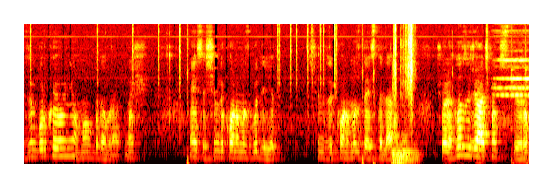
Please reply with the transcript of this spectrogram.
Bizim Burkay oynuyor mu? Bu da bırakmış. Neyse şimdi konumuz bu değil. Şimdi konumuz desteler. Şöyle hızlıca açmak istiyorum.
